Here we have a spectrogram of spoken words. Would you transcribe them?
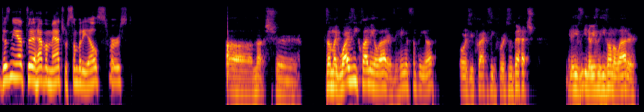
Doesn't he have to have a match with somebody else first? Uh, I'm not sure. So I'm like, why is he climbing a ladder? Is he hanging something up, or is he practicing for his match? You know, he's you know he's he's on the ladder.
